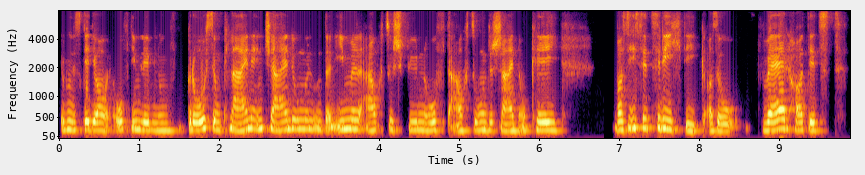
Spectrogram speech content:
eben, es geht ja oft im Leben um große und kleine Entscheidungen und dann immer auch zu spüren, oft auch zu unterscheiden, okay, was ist jetzt richtig? Also wer hat jetzt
